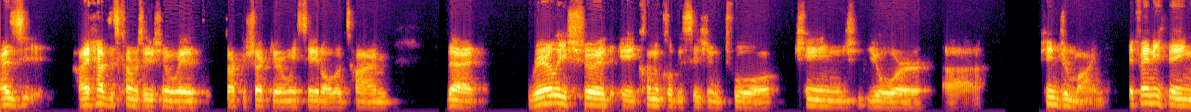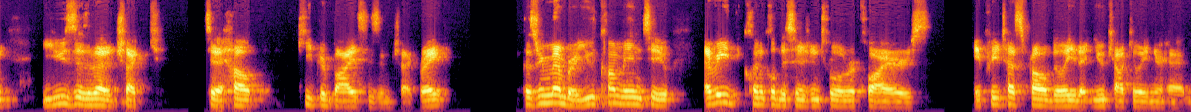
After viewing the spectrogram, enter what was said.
as I have this conversation with Dr. Schechter, and we say it all the time, that rarely should a clinical decision tool change your uh, change your mind. If anything, use it as a check to help keep your biases in check, right? Because remember, you come into every clinical decision tool requires a pretest probability that you calculate in your head.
